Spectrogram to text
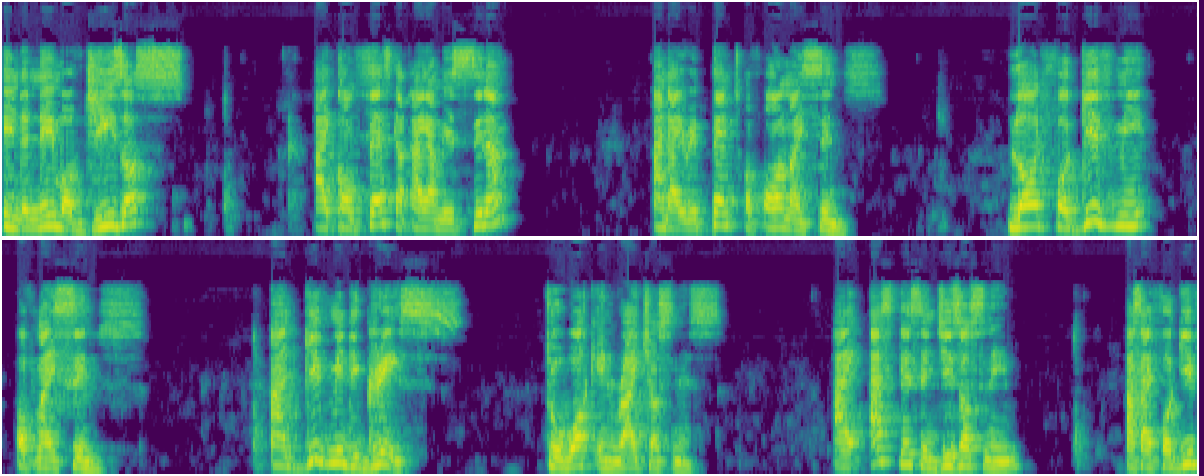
in the name of Jesus, I confess that I am a sinner and I repent of all my sins. Lord, forgive me of my sins and give me the grace to walk in righteousness. I ask this in Jesus' name as I forgive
